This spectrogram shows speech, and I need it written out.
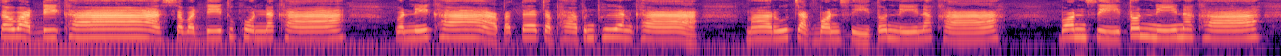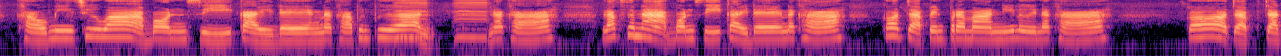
สวัสดีค่ะ สวัสดีทุกคนนะคะ วันนี้ค่ะป้าแต้จะพาเพื่อนๆค่ะ มารู้จักบอลสีต้นนี้นะคะ บอลสีต้นนี้นะคะ เขามีชื่อว่าบอลสีไก่แดงนะคะเพื่อนๆนะคะ ลักษณะบอลสีไก่แดงนะคะ ก็จะเป็นประมาณนี้เลยนะคะ ก็จะจัด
